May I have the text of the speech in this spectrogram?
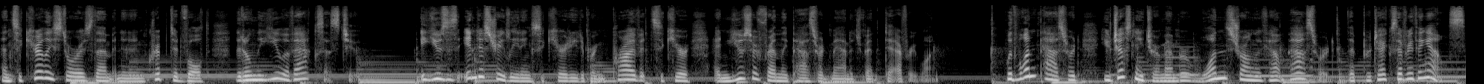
and securely stores them in an encrypted vault that only you have access to. It uses industry leading security to bring private, secure, and user friendly password management to everyone. With 1Password, you just need to remember one strong account password that protects everything else.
